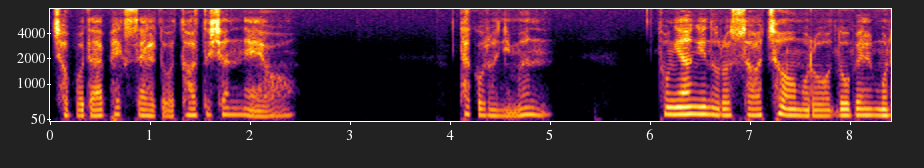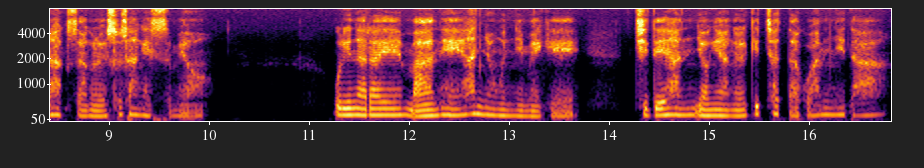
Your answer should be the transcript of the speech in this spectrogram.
저보다 백살도 더 드셨네요. 타고르님은 동양인으로서 처음으로 노벨 문학상을 수상했으며 우리나라의 만해 한용운님에게 지대한 영향을 끼쳤다고 합니다.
